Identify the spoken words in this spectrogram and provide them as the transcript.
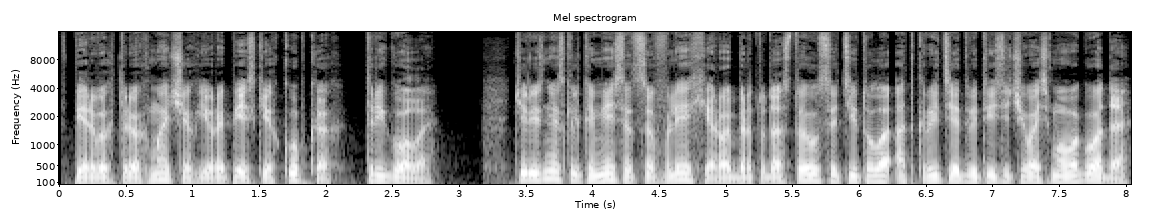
В первых трех матчах в европейских кубках – три гола. Через несколько месяцев в Лехе Роберт удостоился титула открытия 2008 года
